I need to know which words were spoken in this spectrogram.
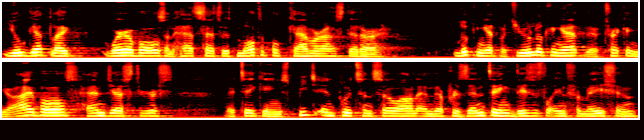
You'll get like wearables and headsets with multiple cameras that are looking at what you're looking at. They're tracking your eyeballs, hand gestures, they're taking speech inputs and so on, and they're presenting digital information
